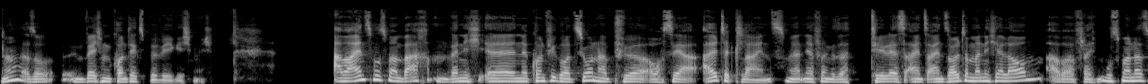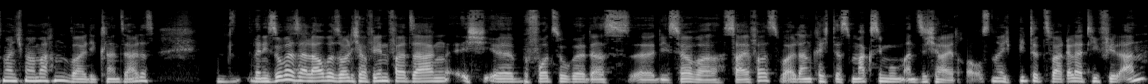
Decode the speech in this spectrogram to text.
Ne? Also in welchem Kontext bewege ich mich? Aber eins muss man beachten, wenn ich äh, eine Konfiguration habe für auch sehr alte Clients, wir hatten ja vorhin gesagt, TLS 1.1 sollte man nicht erlauben, aber vielleicht muss man das manchmal machen, weil die Client sehr alt ist. Wenn ich sowas erlaube, soll ich auf jeden Fall sagen, ich äh, bevorzuge das äh, die Server Ciphers, weil dann kriege ich das Maximum an Sicherheit raus. Ne? Ich biete zwar relativ viel an,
